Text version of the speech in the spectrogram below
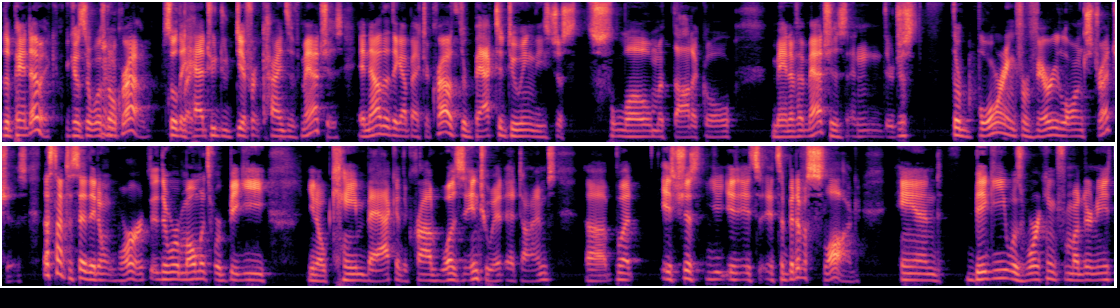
the pandemic because there was mm-hmm. no crowd. So they right. had to do different kinds of matches. And now that they got back to crowds, they're back to doing these just slow, methodical main event matches. And they're just they're boring for very long stretches. That's not to say they don't work. There were moments where Biggie, you know, came back and the crowd was into it at times, uh, but it's just it's it's a bit of a slog. And Biggie was working from underneath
